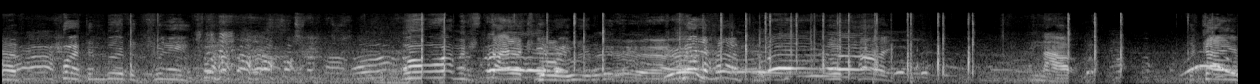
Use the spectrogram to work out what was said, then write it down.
Oh, I'm in style here. Okay. Now, the guy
